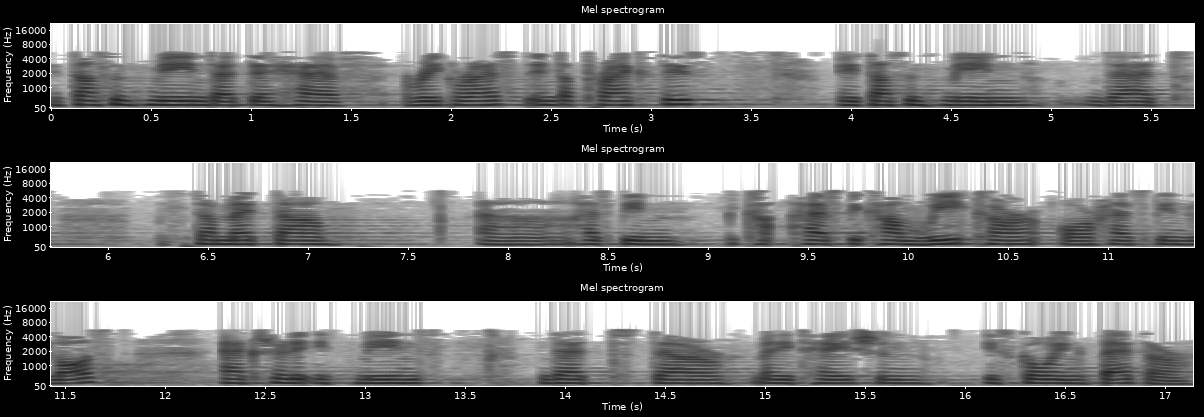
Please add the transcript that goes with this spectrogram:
It doesn't mean that they have regressed in the practice. It doesn't mean that the metta uh, has been has become weaker or has been lost, actually it means that their meditation is going better.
